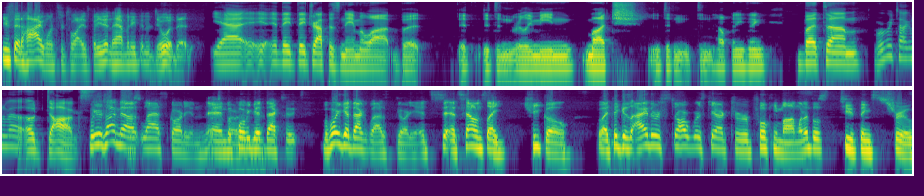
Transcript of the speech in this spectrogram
He said hi once or twice, but he didn't have anything to do with it. Yeah, it, it- they they drop his name a lot, but it it didn't really mean much. It didn't didn't help anything. But um, what were we talking about? Oh, dogs. We were talking about Last Guardian, Last and before we Guardian, get back to before we get back to Last Guardian, it's it sounds like Chico, who I think is either a Star Wars character or Pokemon. One of those two things is true.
